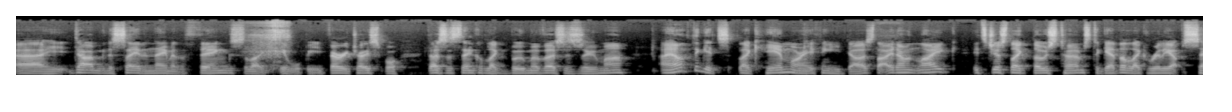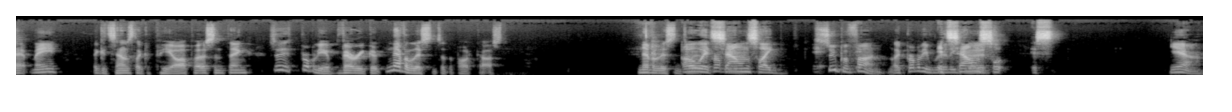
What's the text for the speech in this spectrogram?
Uh, he, I'm going to say the name of the thing, so like it will be very traceable. Does this thing called like Boomer versus Zoomer. I don't think it's like him or anything he does that I don't like. It's just like those terms together like really upset me. Like it sounds like a PR person thing. So it's probably a very good. Never listen to the podcast. Never listen to. Oh, it Probably sounds like super fun. Like probably really it sounds good. l- it's yeah.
